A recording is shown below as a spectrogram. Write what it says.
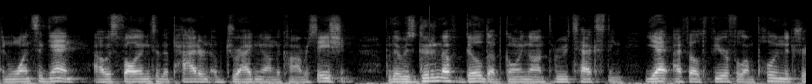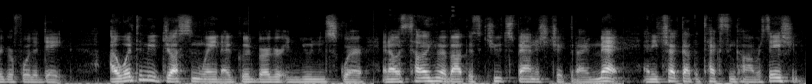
And once again, I was falling into the pattern of dragging on the conversation. But there was good enough buildup going on through texting, yet I felt fearful on pulling the trigger for the date. I went to meet Justin Wayne at Good Burger in Union Square, and I was telling him about this cute Spanish chick that I met, and he checked out the texting conversation.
